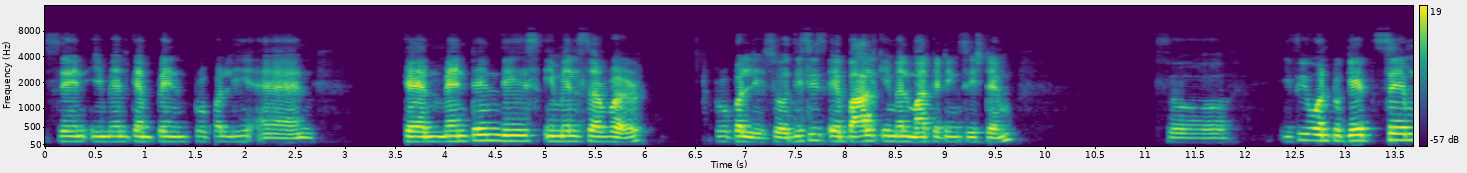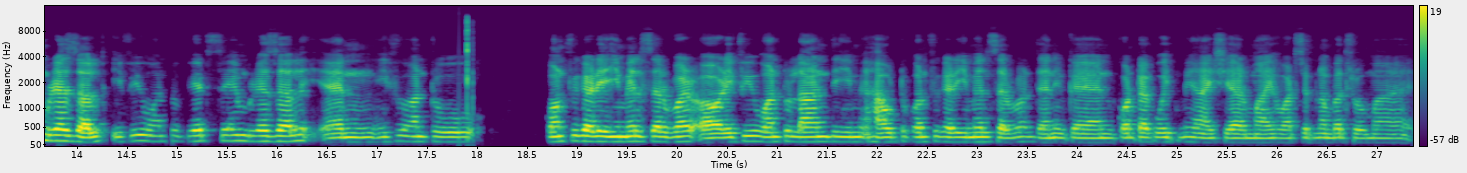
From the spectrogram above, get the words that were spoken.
send email campaign properly and can maintain this email server properly. So this is a bulk email marketing system. So if you want to get same result if you want to get same result and if you want to configure a email server or if you want to learn the email, how to configure email server then you can contact with me. I share my whatsapp number through my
